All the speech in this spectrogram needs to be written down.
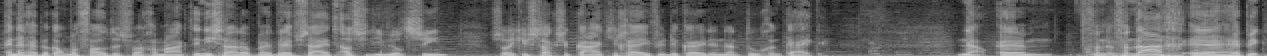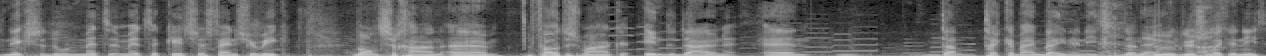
En daar heb ik allemaal foto's van gemaakt. En die staan op mijn website. Als je die wilt zien, zal ik je straks een kaartje geven. Dan kan je er naartoe gaan kijken. Nou, ehm, van- vandaag eh, heb ik niks te doen met, de- met de Kids Adventure Week. Want ze gaan ehm, foto's maken in de duinen. En dan trekken mijn benen niet. Dat Nee. doe ik dus Ach. lekker niet.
